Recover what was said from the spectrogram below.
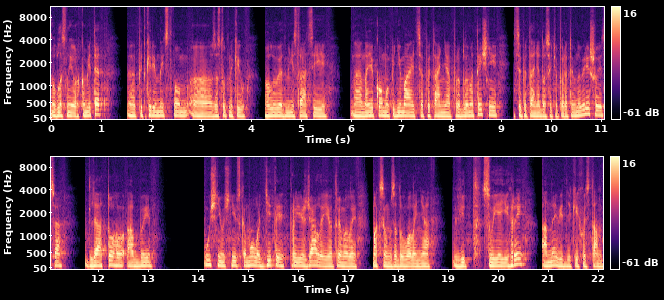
обласний оргкомітет е, під керівництвом е, заступників голови адміністрації, е, на якому піднімаються питання проблематичні, і ці питання досить оперативно вирішуються для того, аби учні, учнівська молодь, діти приїжджали і отримали максимум задоволення від своєї гри, а не від якихось там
